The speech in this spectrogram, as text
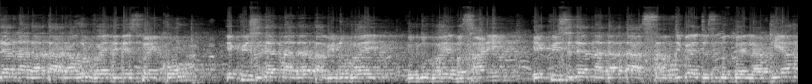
હજારના દાતા રાહુલભાઈ દિનેશભાઈ ખૂંટ એકવીસ હજારના દાતા વિનુભાઈ ગંદુભાઈ વસાણી, એકવીસ હજારના દાતા શામજીભાઈ જસમતભાઈ લાઠિયા.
